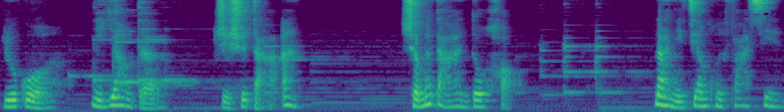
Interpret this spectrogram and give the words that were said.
如果你要的只是答案，什么答案都好，那你将会发现，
